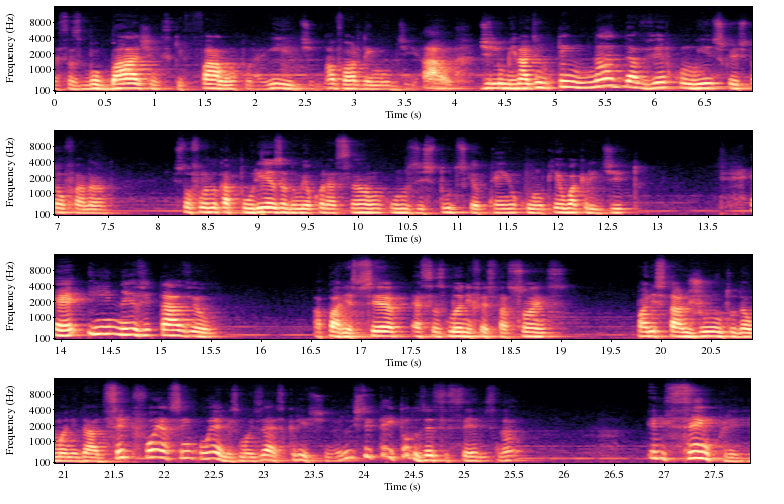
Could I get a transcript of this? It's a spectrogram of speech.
nessas bobagens que falam por aí de nova ordem mundial, de iluminado, não tem nada a ver com isso que eu estou falando. Estou falando com a pureza do meu coração, com os estudos que eu tenho, com o que eu acredito. É inevitável aparecer essas manifestações para estar junto da humanidade. Sempre foi assim com eles, Moisés, Krishna. Eu citei todos esses seres, né? Eles sempre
